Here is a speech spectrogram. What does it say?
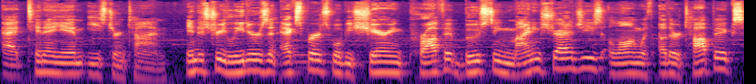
at 10 a.m. Eastern Time. Industry leaders and experts will be sharing profit boosting mining strategies along with other topics.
